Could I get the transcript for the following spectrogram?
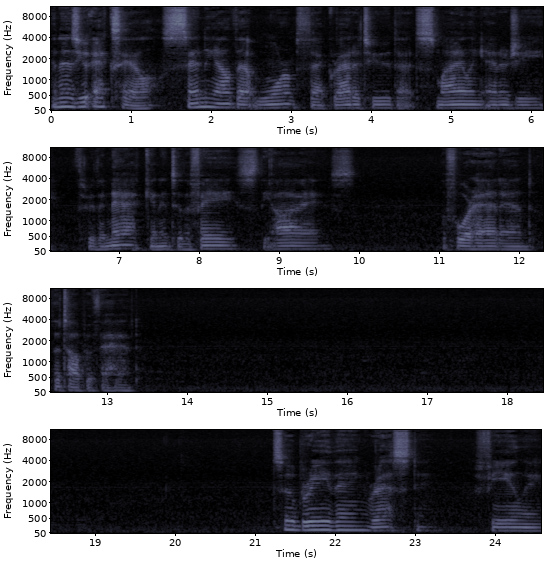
And as you exhale, sending out that warmth, that gratitude, that smiling energy through the neck and into the face, the eyes, the forehead, and the top of the head. So breathing, resting, feeling,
